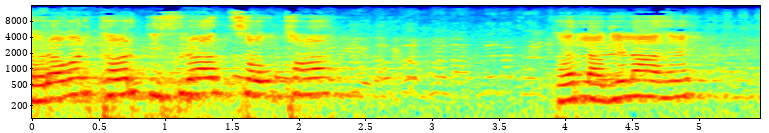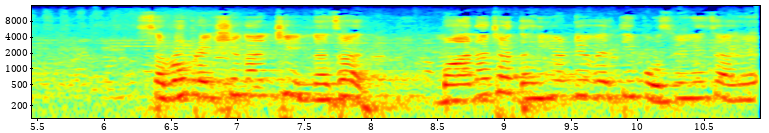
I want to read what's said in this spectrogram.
थरावर थर तिसरा चौथा थर लागलेला आहे. सर्व प्रेक्षकांची नजर मानाच्या दहीहंडीवरती पोचलेलीच आहे.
